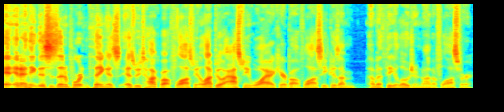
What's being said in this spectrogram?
and, and I think this is an important thing as as we talk about philosophy. And a lot of people ask me why I care about philosophy because I'm I'm a theologian, not a philosopher.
